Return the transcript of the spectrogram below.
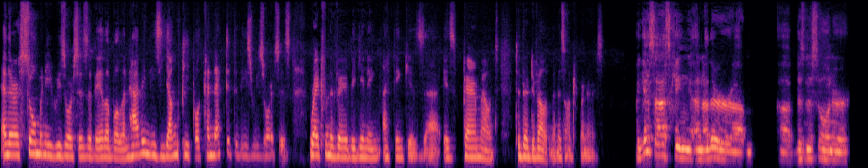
And there are so many resources available. And having these young people connected to these resources right from the very beginning, I think, is, uh, is paramount to their development as entrepreneurs. I guess asking another um, uh, business owner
